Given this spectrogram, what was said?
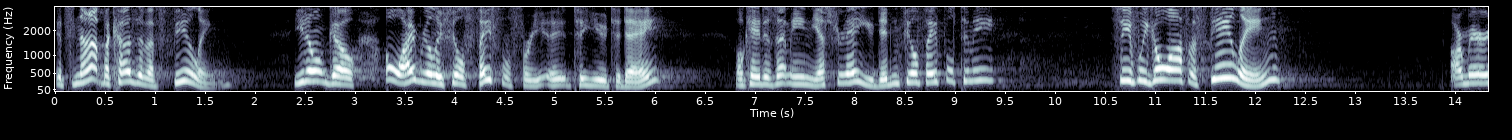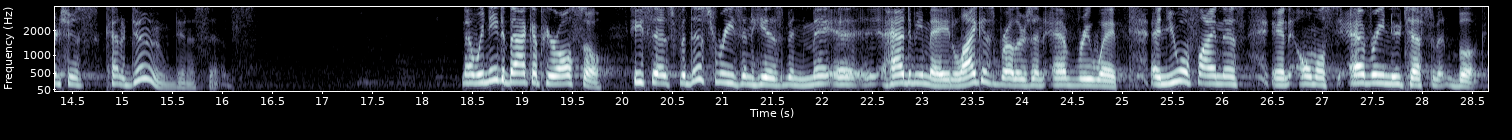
It's not because of a feeling. You don't go, Oh, I really feel faithful for you, uh, to you today. Okay, does that mean yesterday you didn't feel faithful to me? See, if we go off a feeling, our marriage is kind of doomed in a sense. Now we need to back up here also. He says, For this reason he has been ma- uh, had to be made like his brothers in every way. And you will find this in almost every New Testament book.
